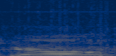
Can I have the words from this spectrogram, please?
show.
